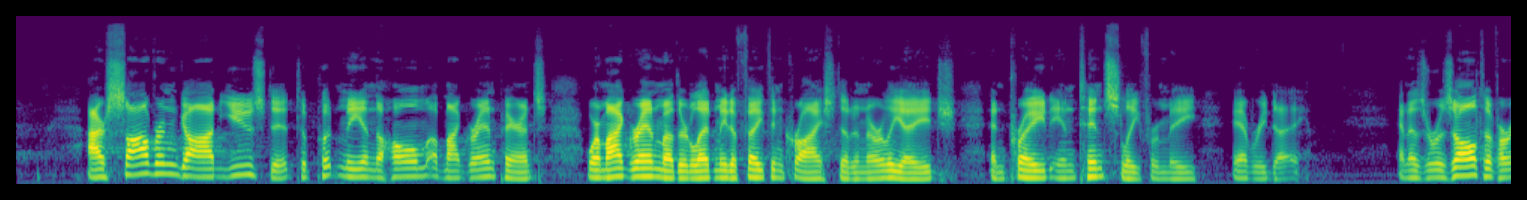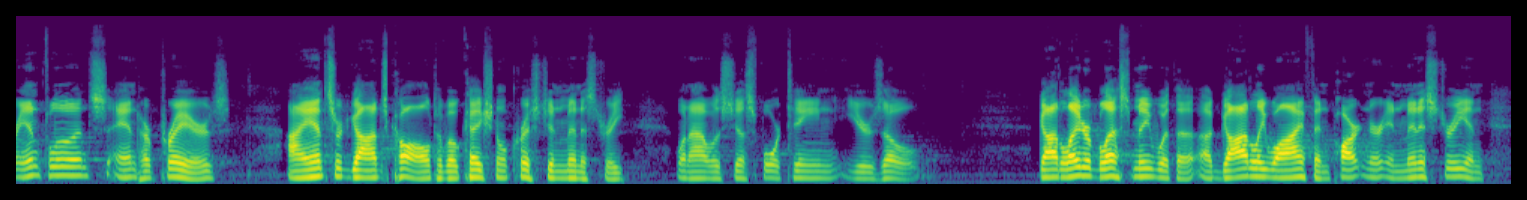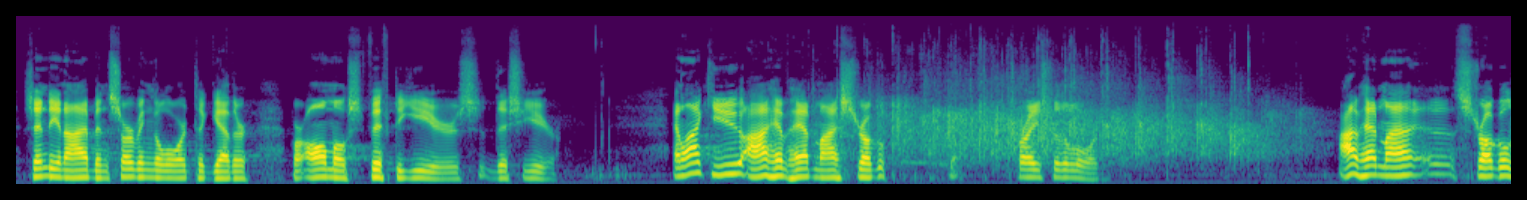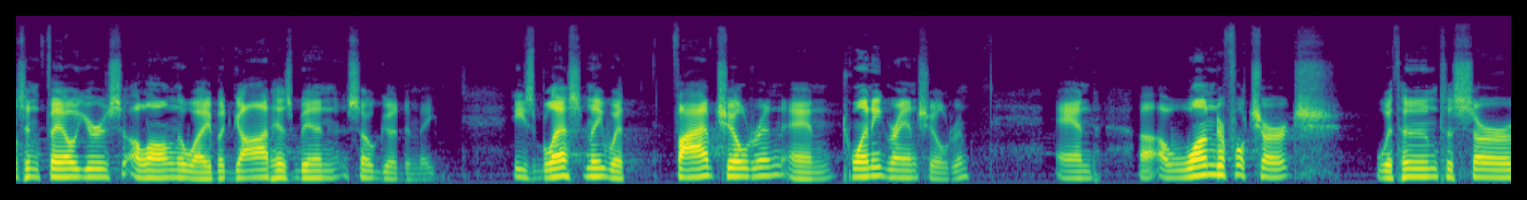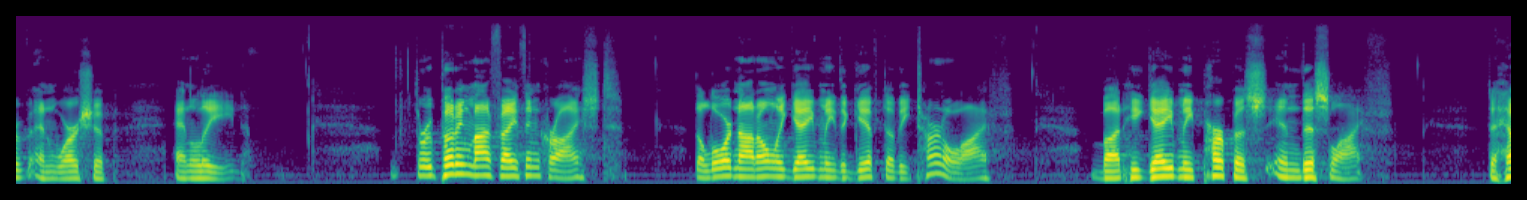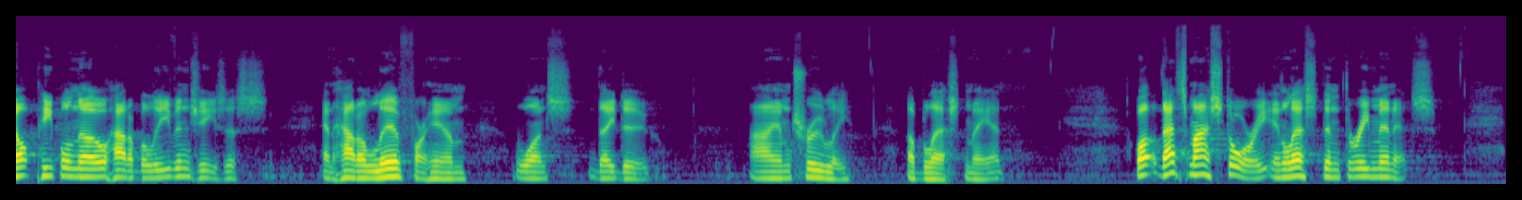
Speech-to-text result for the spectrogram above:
our sovereign God used it to put me in the home of my grandparents, where my grandmother led me to faith in Christ at an early age and prayed intensely for me every day. And as a result of her influence and her prayers, I answered God's call to vocational Christian ministry when I was just 14 years old. God later blessed me with a, a, godly wife and partner in ministry, and Cindy and I have been serving the Lord together for almost 50 years this year. And like you, I have had my struggle. Praise to the Lord. I've had my uh, struggles and failures along the way, but God has been so good to me. He's blessed me with five children and 20 grandchildren, and uh, a wonderful church with whom to serve and worship and lead. Through putting my faith in Christ, the Lord not only gave me the gift of eternal life, but He gave me purpose in this life to help people know how to believe in Jesus and how to live for Him once they do. I am truly a blessed man. Well, that's my story in less than three minutes.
